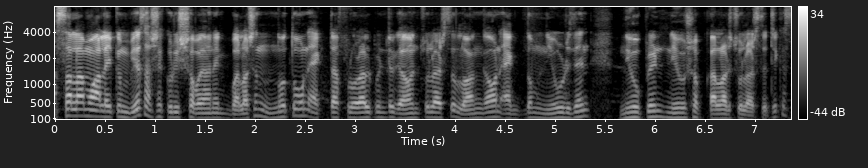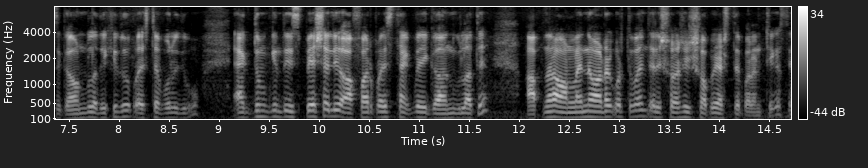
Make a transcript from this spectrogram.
আসসালামু আলাইকুম বিয়াস আশা করি সবাই অনেক ভালো আছেন। নতুন একটা ফ্লোরাল প্রিন্টের গাউন চলে আসছে লং গাউন একদম new design new print new সব কালার চলে আসছে, ঠিক আছে? গাউনগুলো দেখিয়ে দেবো প্রাইসটা বলে দিব। একদম কিন্তু স্পেশালি অফার প্রাইস থাকবে এই গাউনগুলোতে আপনারা অনলাইনে অর্ডার করতে পারেন তাহলে সরাসরি শপে আসতে পারেন, ঠিক আছে?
